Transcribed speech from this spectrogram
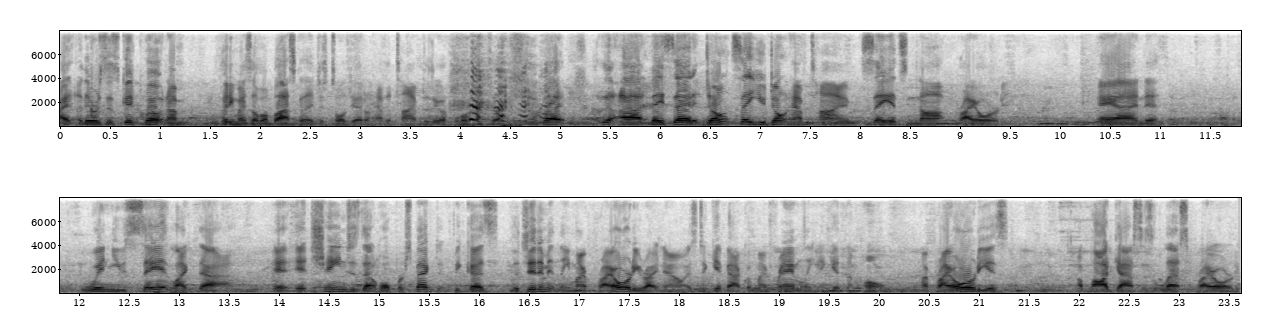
I, there was this good quote, and I'm putting myself on blast because I just told you I don't have the time to do a full. but uh, they said, "Don't say you don't have time. Say it's not priority." And when you say it like that, it, it, changes that whole perspective because legitimately my priority right now is to get back with my family and get them home. My priority is a podcast is less priority.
